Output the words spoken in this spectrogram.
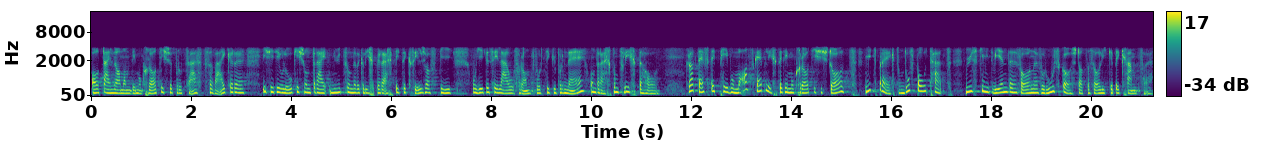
Anteilnahme am demokratischen Prozess zu verweigern, ist ideologisch und trägt nichts zu einer gleichberechtigten Gesellschaft bei, wo jeder soll auch Verantwortung übernehmen und Recht und Pflichten haben. Gerade die FDP, die maßgeblich den demokratischen Staat mitprägt und aufgebaut hat, müsste mit wehenden Fahnen vorausgehen, statt das Anliegen bekämpfen.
